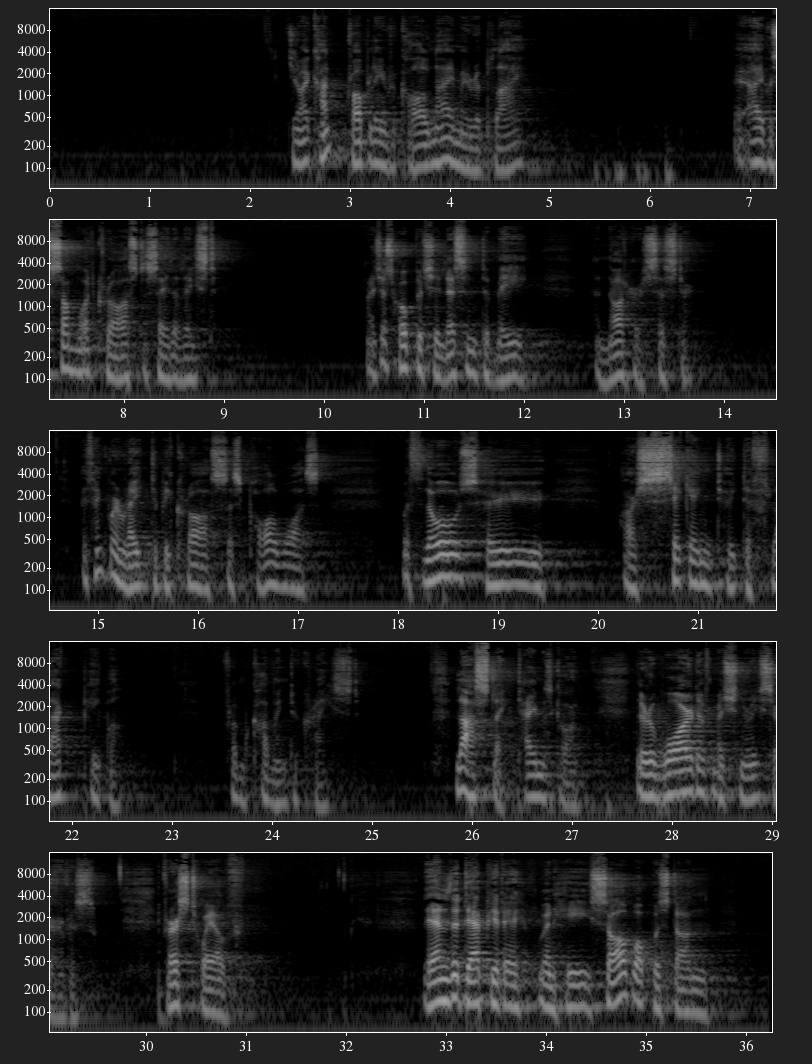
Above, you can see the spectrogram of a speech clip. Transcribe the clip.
Do you know, I can't properly recall now my reply. I was somewhat cross, to say the least. I just hope that she listened to me and not her sister. I think we're right to be cross, as Paul was, with those who are seeking to deflect people from coming to Christ. Lastly, time is gone. The reward of missionary service. Verse 12. Then the deputy, when he saw what was done,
